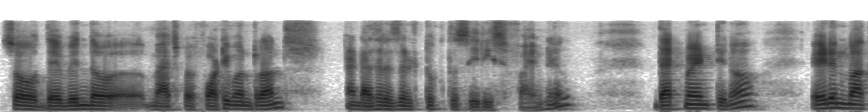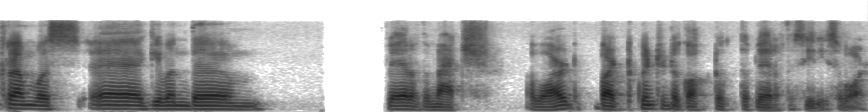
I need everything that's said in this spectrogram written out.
So they win the match by 41 runs and as a result took the series 5 0. That meant, you know, Aiden Markram was uh, given the um, player of the match award, but Quinton de Kock took the player of the series award.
